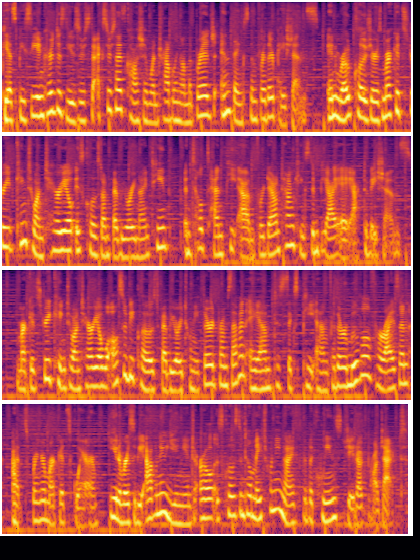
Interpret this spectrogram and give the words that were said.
PSPC encourages users to exercise caution when traveling on the bridge and thanks them for their patience. In road closures, Market Street, King to Ontario is closed on February 19th until 10 p.m. for downtown Kingston BIA activations. Market Street, King to Ontario will also be closed February 23rd from 7 a.m. to 6 p.m. for the removal of Horizon at Springer Market Square. University Avenue Union to Earl is closed until May 29th for the Queen's JDUC project.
